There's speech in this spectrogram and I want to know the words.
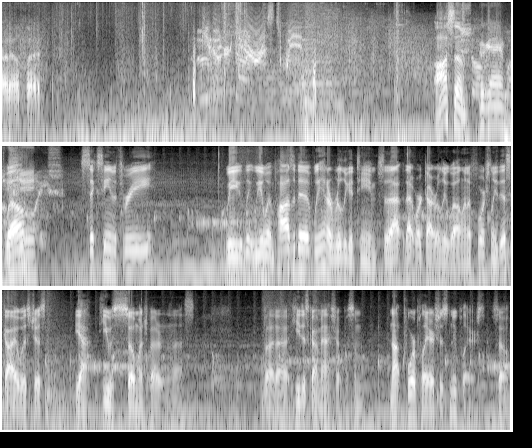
God, outside. Counter-terrorists win. Awesome. Good game. Well- 16 to 3. We, we went positive. We had a really good team, so that that worked out really well. And unfortunately, this guy was just, yeah, he was so much better than us. But uh, he just got mashed up with some not poor players, just new players. So,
